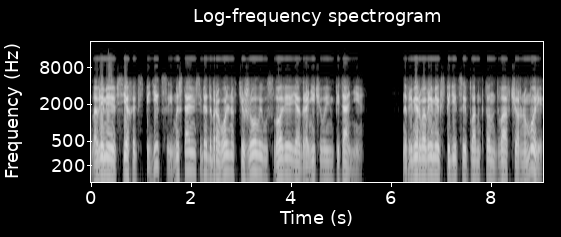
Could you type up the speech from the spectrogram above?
Во время всех экспедиций мы ставим себя добровольно в тяжелые условия и ограничиваем питание. Например, во время экспедиции «Планктон-2» в Черном море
